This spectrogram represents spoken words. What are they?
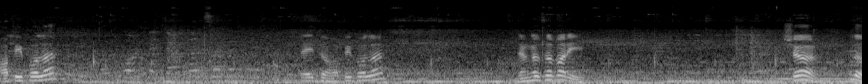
হপি পোলার এই তো হপি পোলার জঙ্গল সাফারি শিওর তো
